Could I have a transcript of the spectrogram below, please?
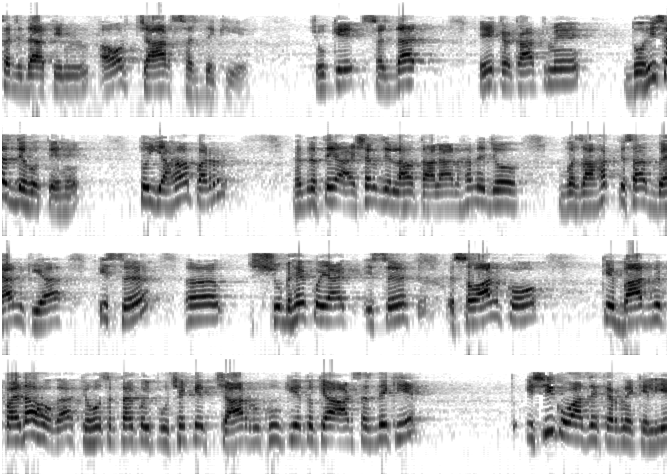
سجداتن اور چار سجدے کیے۔ چونکہ سجدہ ایک رکعت میں دو ہی سجدے ہوتے ہیں، تو یہاں پر حضرت عائشہ رضی اللہ تعالی عنہ نے جو وضاحت کے ساتھ بیان کیا، اس شبہ کو یا اس سوال کو کے بعد میں پیدا ہوگا کہ ہو سکتا ہے کوئی پوچھے کہ چار رکو کیے تو کیا آٹھ سجدے کیے؟ تو اسی کو واضح کرنے کے لیے،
